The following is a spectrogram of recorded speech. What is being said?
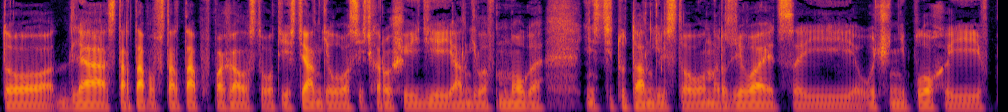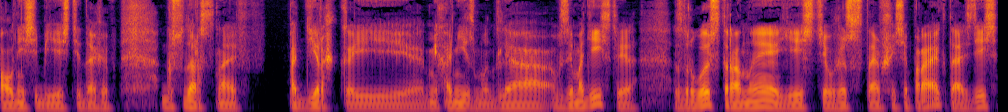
то для стартапов, стартапов, пожалуйста, вот есть ангел, у вас есть хорошие идеи, ангелов много, институт ангельства, он развивается и очень неплохо, и вполне себе есть и даже государственная поддержка и механизмы для взаимодействия. С другой стороны, есть уже состоявшиеся проекты, а здесь,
